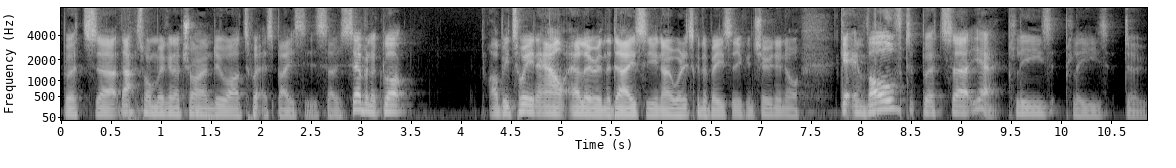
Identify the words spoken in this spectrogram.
But uh, that's when we're going to try and do our Twitter Spaces. So seven o'clock. I'll be tweeting out earlier in the day so you know what it's going to be so you can tune in or get involved. But uh, yeah, please, please do.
